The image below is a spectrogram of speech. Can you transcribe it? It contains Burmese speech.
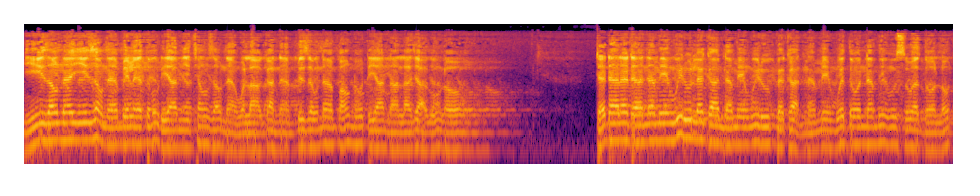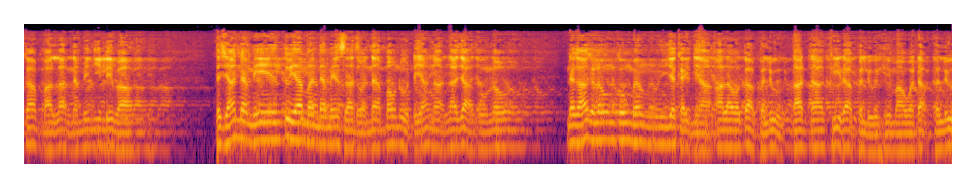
မြေဆောင်နဲ့ရေဆောင်နဲ့ပင်လေသမုဒ္ဒရာမြေချောင်းဆောင်နဲ့ဝလာကနဲ့ပိစုံနဲ့ပေါင်းတို့တရားနာလာကြကုန်လောတတရတနမေဝိရုလကနမေဝိရုပကနမေဝေတောနမေဟုဆိုသောလောကပါဠနမေကြီးလေးပါတရားနမေသူရမနမေစသောနတ်ပေါင်းတို့တရားနာလာကြကုန်လောနဂါကလုံးကုံပံရက်ခိုက်ညာအာလဝကဘလူတာတာခိရဘလူဟေမဝဒဘလူ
